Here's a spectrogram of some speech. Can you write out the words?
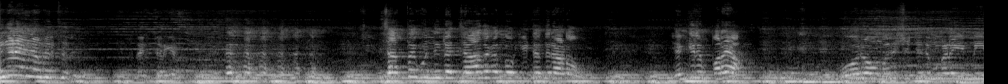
എങ്ങനെയാണ് ചത്ത കുഞ്ഞിന്റെ ജാതകം നോക്കിയിട്ട് എന്തിനാണോ? എങ്കിലും പറയാം ഓരോ മനുഷ്യ ജന്മങ്ങളെയും ഈ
